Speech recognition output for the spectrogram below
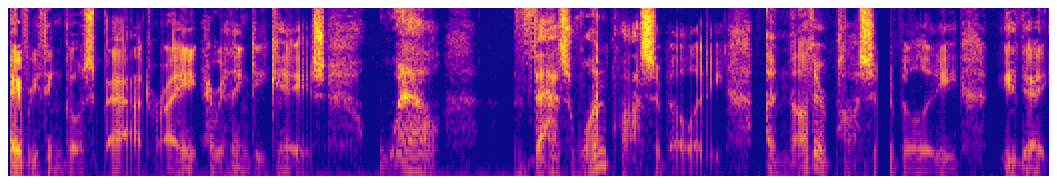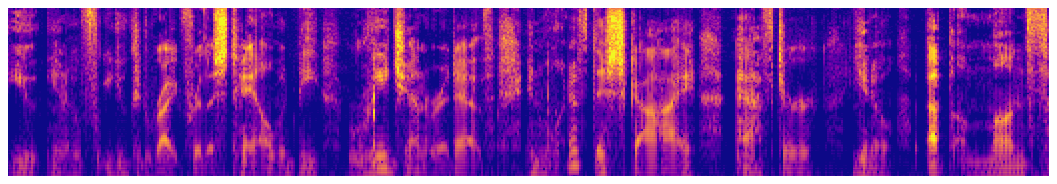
Everything goes bad, right? Everything decays. Well, that's one possibility. Another possibility that you you know you could write for this tale would be regenerative. And what if this guy, after you know up a month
